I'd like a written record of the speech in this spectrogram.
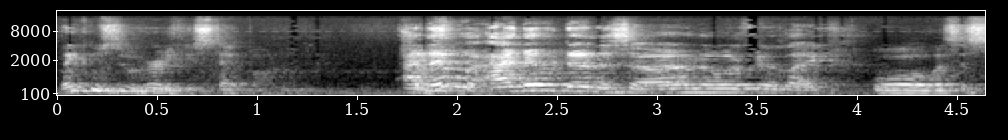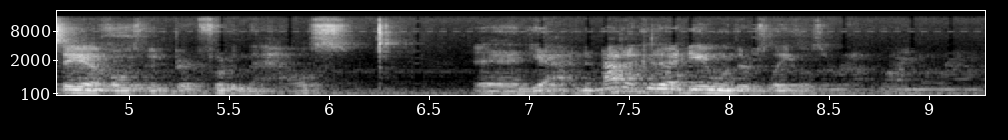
Legos do hurt if you step on them. I never, I never done this, so I don't know what it feels like. Well, let's just say I've always been barefoot in the house, and yeah, not a good idea when there's Legos around lying around.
